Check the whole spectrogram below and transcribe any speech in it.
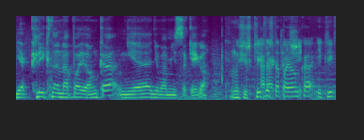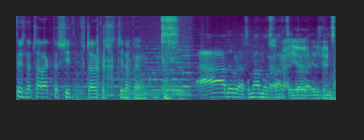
Jak kliknę na pająka? Nie, nie mam nic takiego. Musisz kliknąć na pająka i kliknąć na charakter sheet, w charakter sheetie na pająku. A, dobra, to mam otwarte, Dobra, dobra, ju- już widzę.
